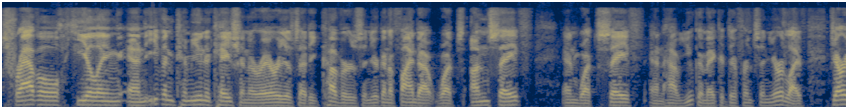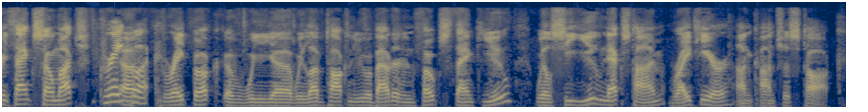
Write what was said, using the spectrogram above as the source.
travel, healing, and even communication are areas that he covers, and you're going to find out what's unsafe and what's safe and how you can make a difference in your life. Jerry, thanks so much. Great Uh, book. Great book. Uh, we uh, we love talking to you about it. And folks, thank you. We'll see you next time right here on Conscious Talk.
